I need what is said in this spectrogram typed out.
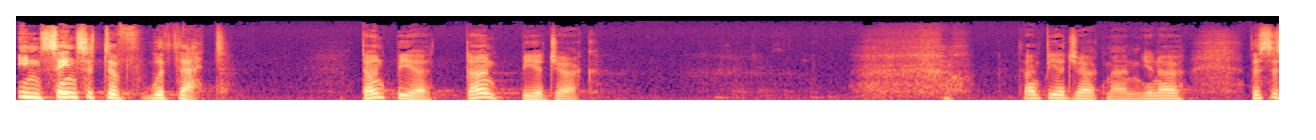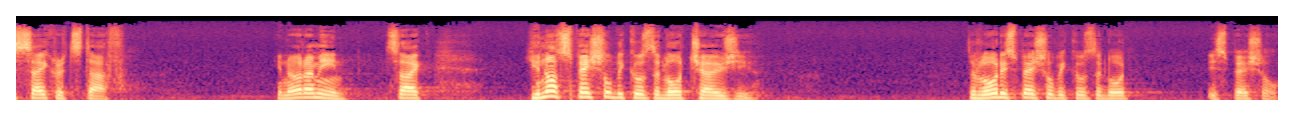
insensitive with that. Don't be a, don't be a jerk. Don't be a jerk, man. You know, this is sacred stuff. You know what I mean? It's like you're not special because the Lord chose you. The Lord is special because the Lord is special.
